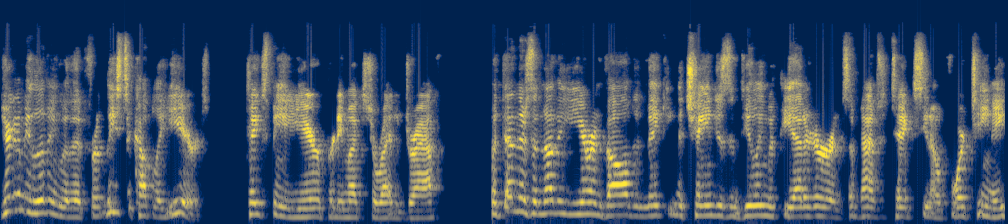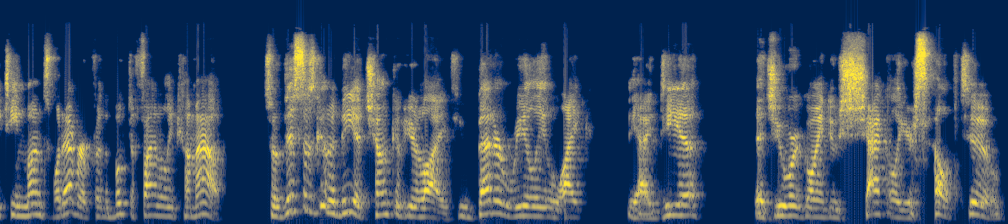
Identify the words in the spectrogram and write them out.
you're going to be living with it for at least a couple of years. It takes me a year pretty much to write a draft. But then there's another year involved in making the changes and dealing with the editor. And sometimes it takes, you know, 14, 18 months, whatever, for the book to finally come out. So this is going to be a chunk of your life. You better really like the idea that you are going to shackle yourself to,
